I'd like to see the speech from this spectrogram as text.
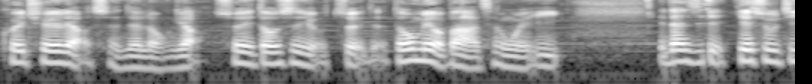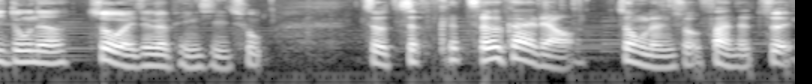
亏缺了神的荣耀，所以都是有罪的，都没有办法称为义。但是耶稣基督呢，作为这个平息处，就遮遮盖了众人所犯的罪，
